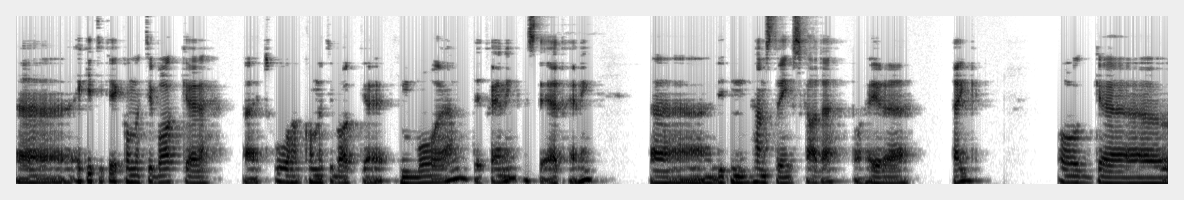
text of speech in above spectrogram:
Uh, Ekitike komme tilbake eh, Jeg tror han kommer tilbake i morgen til trening, hvis det er trening. Uh, liten hamstringsskade på høyre legg. Og uh,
